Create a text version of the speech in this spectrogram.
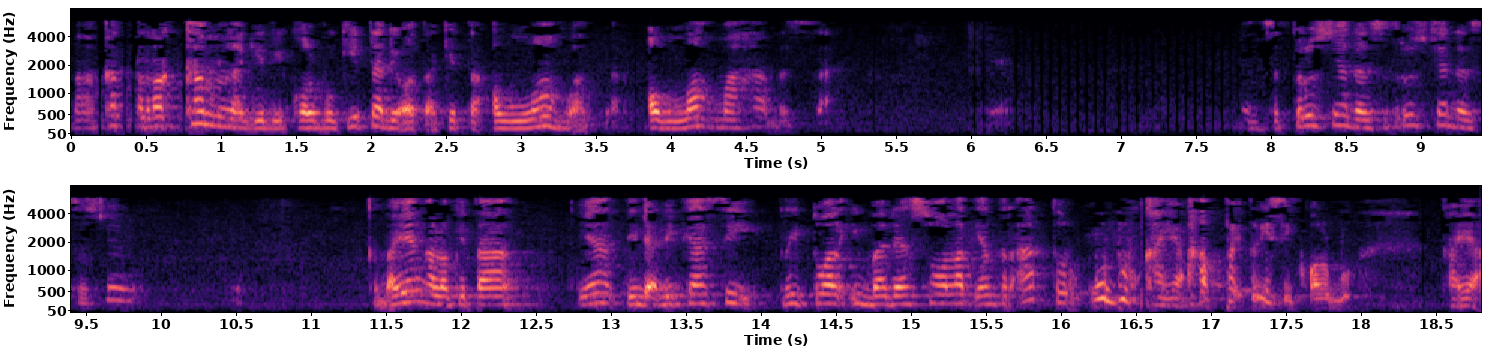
Maka terekam lagi di kolbu kita, di otak kita, Allahu Akbar. Allah Maha Besar. Dan seterusnya, dan seterusnya, dan seterusnya. Kebayang kalau kita ya tidak dikasih ritual ibadah sholat yang teratur. Waduh, kayak apa itu isi kolbu? Kayak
